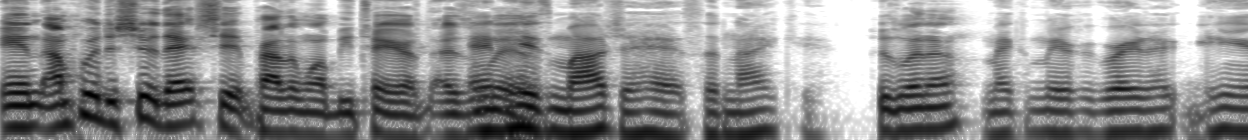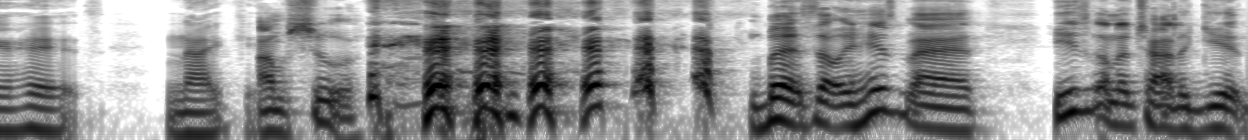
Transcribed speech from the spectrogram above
and I'm pretty sure that shit probably won't be tariffed as And well. his MAGA hats are Nike. His what now? Make America Great Again hats, Nike. I'm sure. But so in his mind, he's gonna try to get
